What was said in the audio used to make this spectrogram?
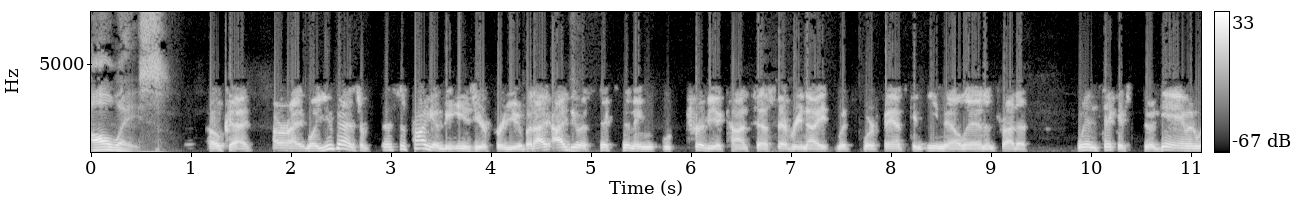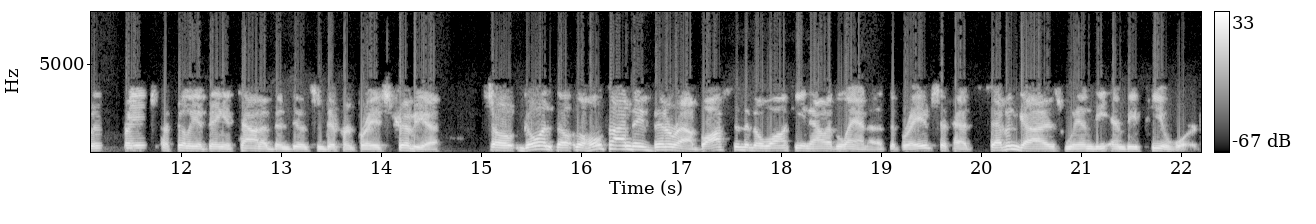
always. Okay. All right. Well, you guys are. This is probably going to be easier for you, but I, I do a six inning trivia contest every night with where fans can email in and try to win tickets to a game. And with Braves affiliate being in town, I've been doing some different Braves trivia. So going the, the, whole time they've been around, Boston to Milwaukee, now Atlanta, the Braves have had seven guys win the MVP award.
